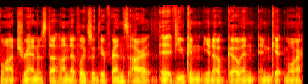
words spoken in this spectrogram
watch random stuff on Netflix with your friends, all right. If you can, you know, go in and get more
